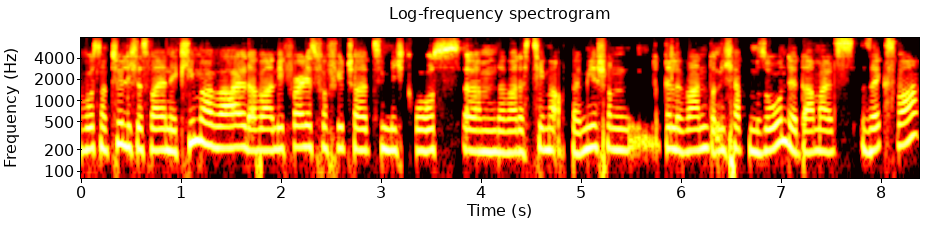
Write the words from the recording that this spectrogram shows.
wo es natürlich, das war ja eine Klimawahl, da waren die Fridays for Future ziemlich groß, ähm, da war das Thema auch bei mir schon relevant und ich habe einen Sohn, der damals sechs war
